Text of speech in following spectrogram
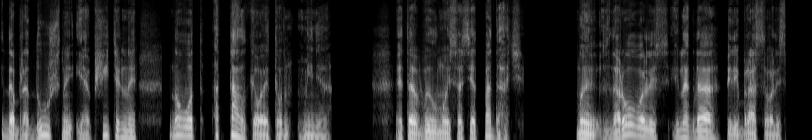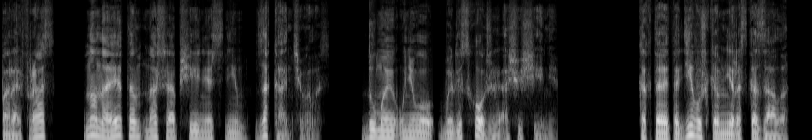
и добродушный, и общительный, но вот отталкивает он меня. Это был мой сосед по даче. Мы здоровались, иногда перебрасывались парой фраз, но на этом наше общение с ним заканчивалось. Думаю, у него были схожие ощущения. Как-то эта девушка мне рассказала,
